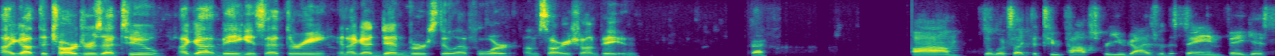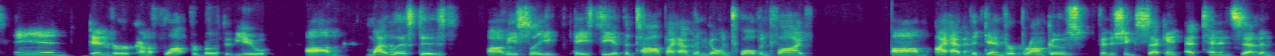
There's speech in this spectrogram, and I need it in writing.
I got the Chargers at two. I got Vegas at three, and I got Denver still at four. I'm sorry, Sean Payton. Okay. Um, so it looks like the two tops for you guys were the same. Vegas and Denver kind of flop for both of you. Um, my list is obviously KC at the top. I have them going 12 and 5. Um, I have the Denver Broncos finishing second at 10 and 7.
